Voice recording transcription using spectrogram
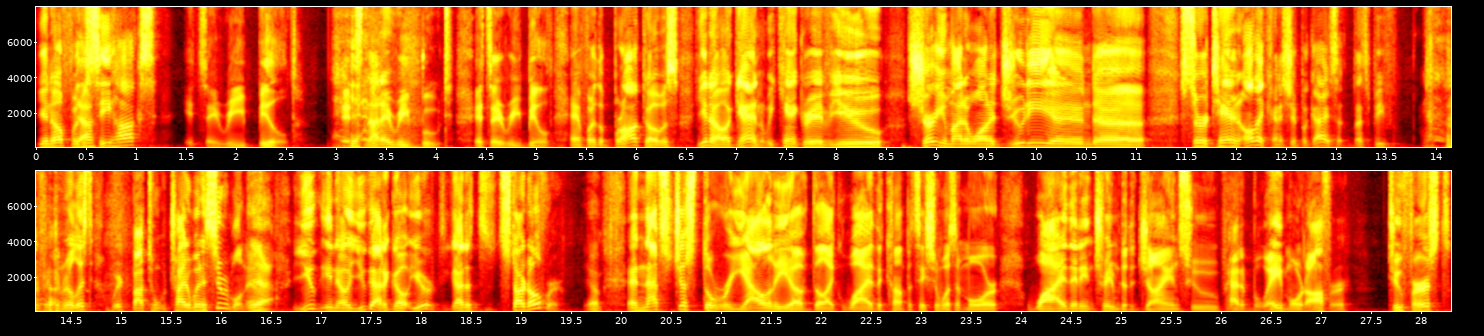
You know, for Yeah. the Seahawks, it's a rebuild. It's not a reboot. It's a rebuild. And for the Broncos, you know, again, we can't give you. Sure, you might have wanted Jeudy and uh, Sutton and all that kind of shit, but guys, let's be freaking realistic. We're about to try to win a Super Bowl now. Yeah. you you know you got to go. You're you got to start over. Yep. And that's just the reality of the like why the compensation wasn't more, why they didn't trade him to the Giants who had a way more to offer. Two first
